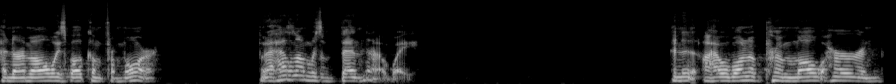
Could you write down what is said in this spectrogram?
And I'm always welcome for more. But it hasn't always been that way. And I want to promote her and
